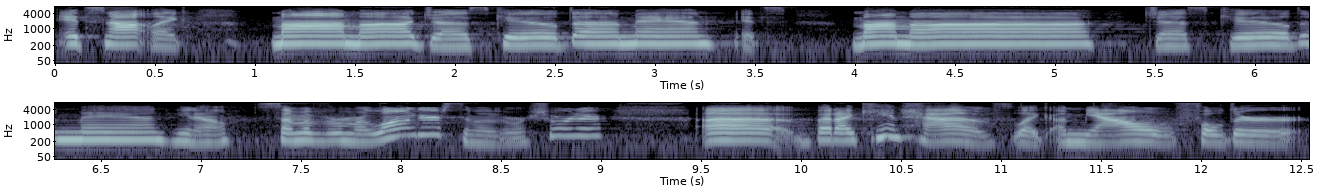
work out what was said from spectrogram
It's not like, Mama just killed a man. It's Mama just killed a man. You know, some of them are longer, some of them are shorter. Uh, but I can't have like a meow folder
